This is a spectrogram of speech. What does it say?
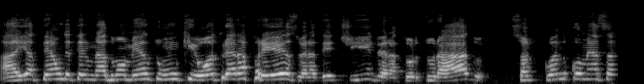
Aí, até um determinado momento, um que outro era preso, era detido, era torturado. Só que quando começa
